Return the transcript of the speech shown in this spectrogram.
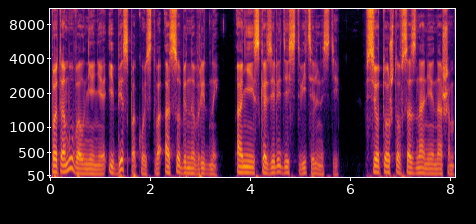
Потому волнение и беспокойство особенно вредны. Они исказили действительности. Все то, что в сознании нашем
